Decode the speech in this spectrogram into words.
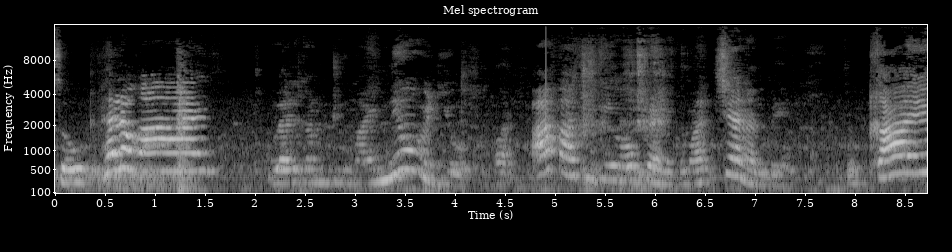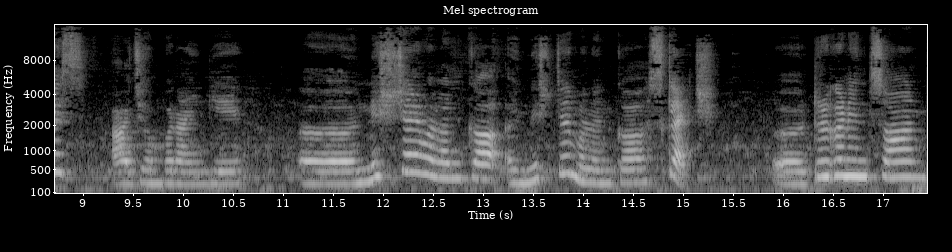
So hello guys welcome to my new video और आप आ चुके हो प्रेम कुमार चैनल पे। तो गाइस आज हम बनाएँगे निश्चय मलन का, निश्चय मलन का स्केच ट्रिगन इंसान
